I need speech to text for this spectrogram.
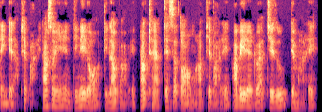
တင်ခဲ့တာဖြစ်ပါတယ်။ဒါဆိုရင်ဒီနေ့တော့ဒီလောက်ပါပဲ။နောက်ထပ်တင်ဆက်သွားအောင်မှာဖြစ်ပါတယ်။အားပေးတဲ့အတွက်ကျေးဇူးတင်ပါတယ်။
